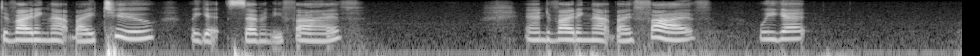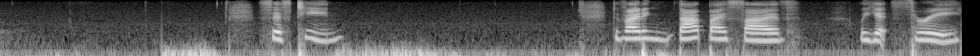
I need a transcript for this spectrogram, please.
Dividing that by 2, we get 75. And dividing that by 5, we get 15. Dividing that by 5, we get 3.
